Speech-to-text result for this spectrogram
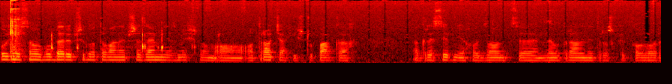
Później są wobery przygotowane przeze mnie z myślą o, o trociach i szczupakach, agresywnie chodzące, neutralny troszkę kolor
